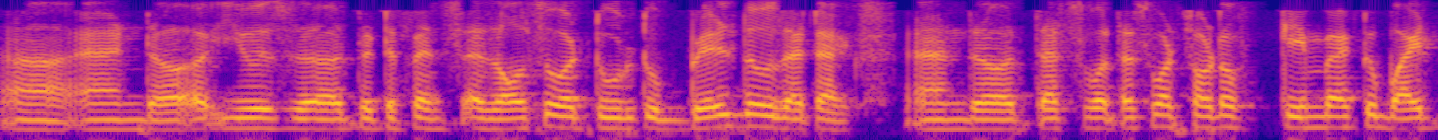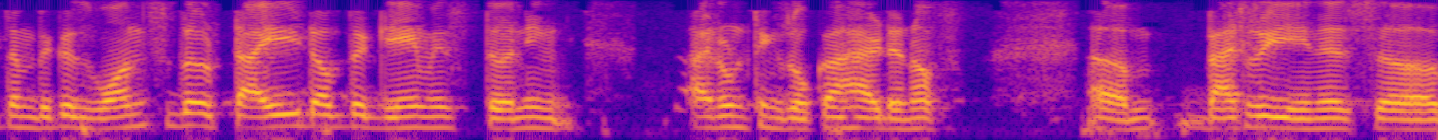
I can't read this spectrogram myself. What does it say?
uh, and uh, use uh, the defense as also a tool to build those attacks. And uh, that's what that's what sort of came back to bite them because once the tide of the game is turning, I don't think Roca had enough um, battery in his uh,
